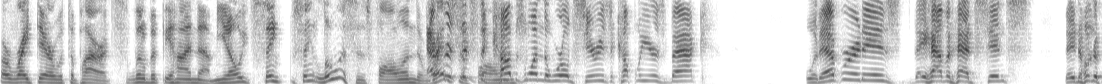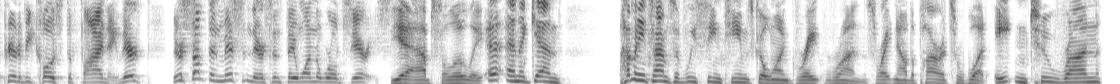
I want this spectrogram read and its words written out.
are right there with the Pirates, a little bit behind them. You know, St. St. Louis has fallen. The Ever Reds since the. Cubs won the World Series a couple of years back, whatever it is they haven't had since, they don't appear to be close to finding. There's there's something missing there since they won the World Series. Yeah, absolutely. And, and again, how many times have we seen teams go on great runs? Right now, the Pirates are what eight and two run.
